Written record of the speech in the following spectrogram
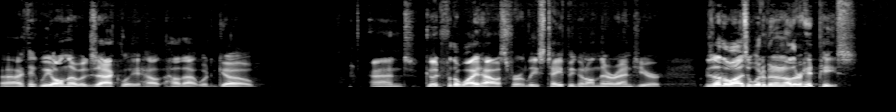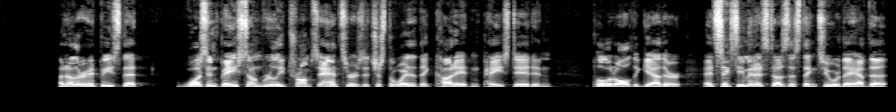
Uh, I think we all know exactly how how that would go. And good for the White House for at least taping it on their end here, because otherwise it would have been another hit piece, another hit piece that wasn't based on really Trump's answers. It's just the way that they cut it and paste it and pull it all together. And 60 Minutes does this thing too, where they have the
